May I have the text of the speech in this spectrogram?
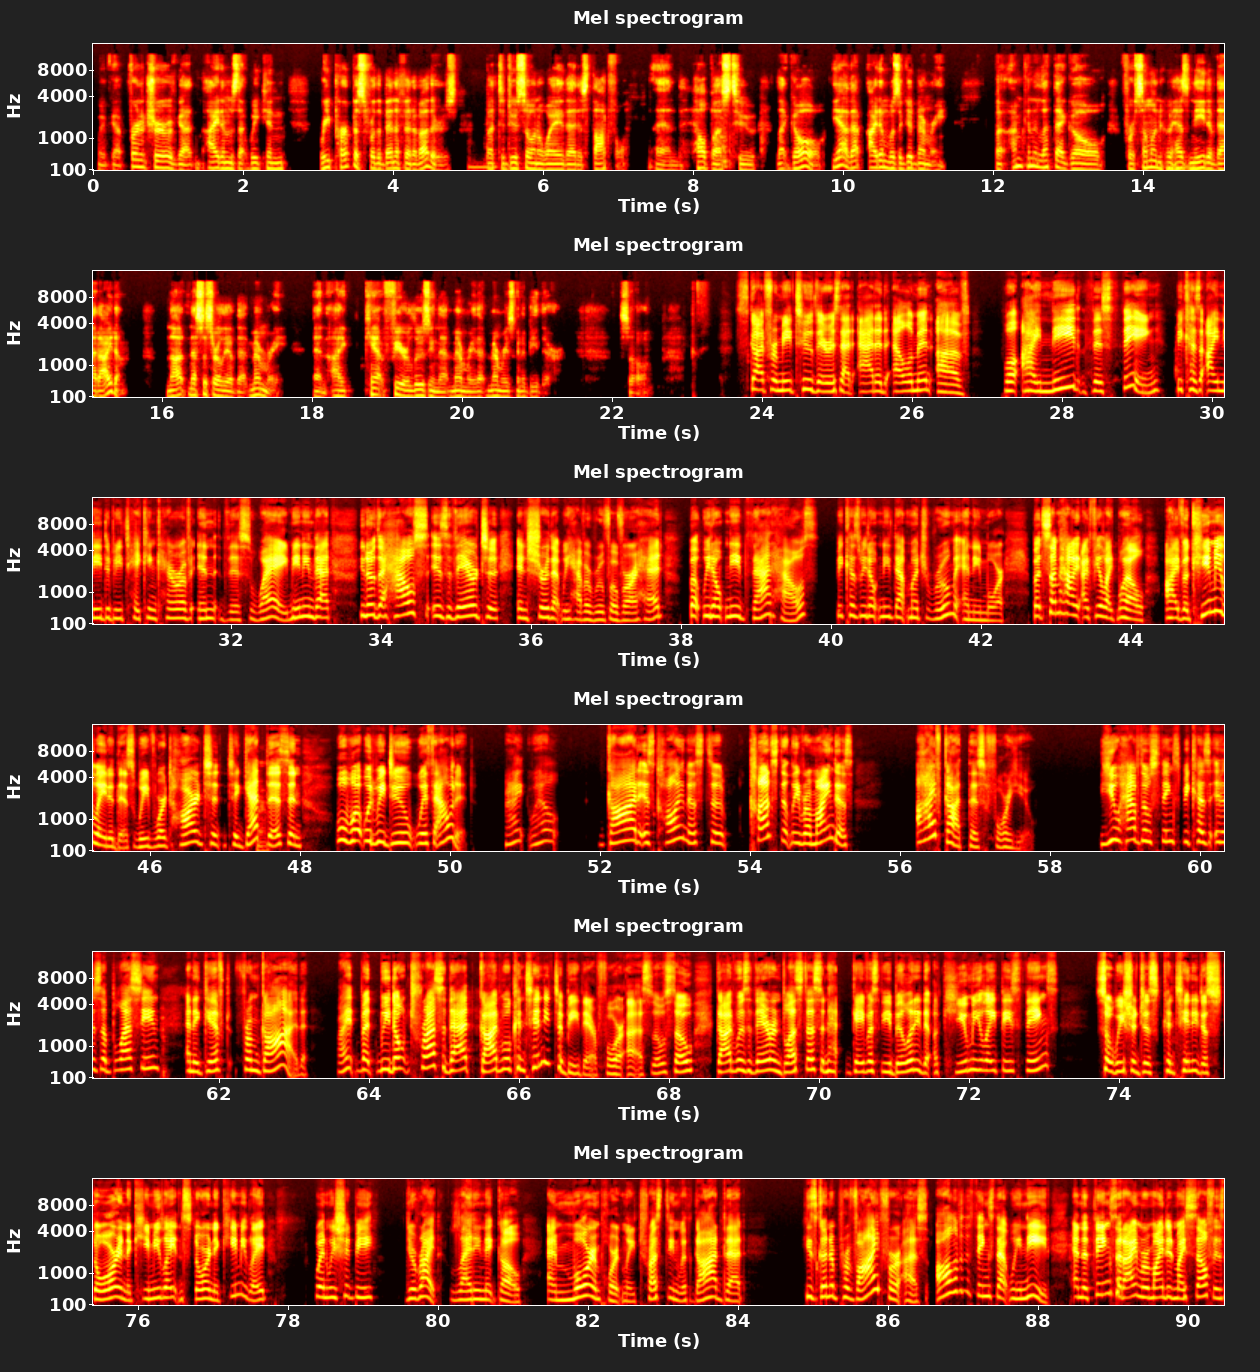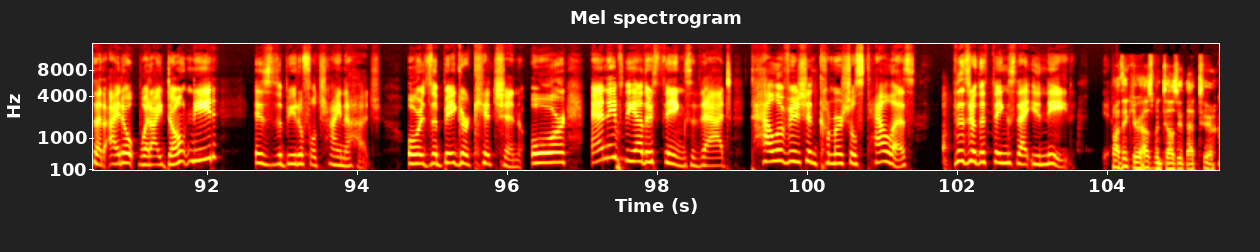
We've got furniture, we've got items that we can repurpose for the benefit of others, mm-hmm. but to do so in a way that is thoughtful and help us to let go. Yeah, that item was a good memory, but I'm going to let that go for someone who has need of that item, not necessarily of that memory. And I can't fear losing that memory. That memory is going to be there. So, Scott, for me too, there is that added element of, well, I need this thing because I need to be taken care of in this way. Meaning that, you know, the house is there to ensure that we have a roof over our head, but we don't need that house because we don't need that much room anymore. But somehow I feel like, well, I've accumulated this. We've worked hard to to get yeah. this and well, what would we do without it? Right? Well, God is calling us to constantly remind us, I've got this for you. You have those things because it is a blessing and a gift from God, right? But we don't trust that God will continue to be there for us. So, so God was there and blessed us and gave us the ability to accumulate these things. So we should just continue to store and accumulate and store and accumulate when we should be you're right, letting it go. And more importantly, trusting with God that He's going to provide for us all of the things that we need. And the things that I'm reminded myself is that I don't, what I don't need is the beautiful China hutch or the bigger kitchen or any of the other things that television commercials tell us. Those are the things that you need. I think your husband tells you that too.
